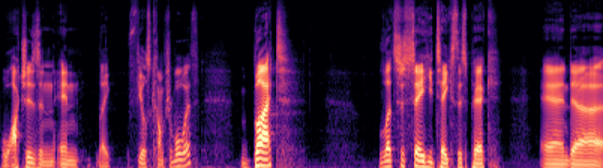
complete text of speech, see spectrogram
watches and and like feels comfortable with. But let's just say he takes this pick, and uh,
